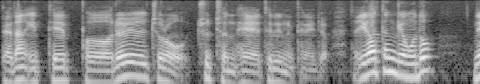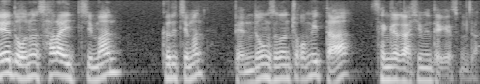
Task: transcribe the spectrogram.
배당 ETF를 주로 추천해 드리는 편이죠. 자, 이 같은 경우도 내 돈은 살아있지만 그렇지만 변동성은 조금 있다 생각하시면 되겠습니다.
